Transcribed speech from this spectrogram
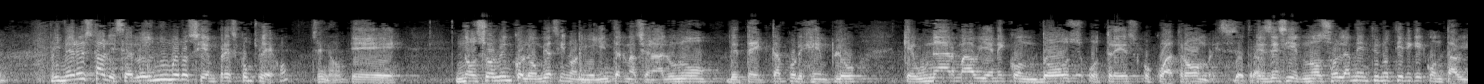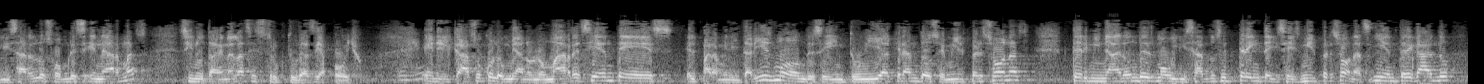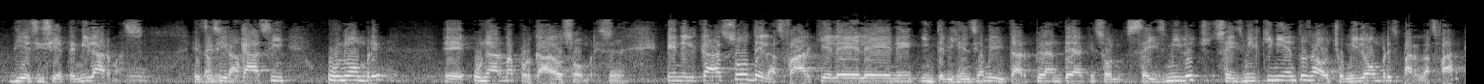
primero establecer los números siempre es complejo. Sí, ¿no? Eh, no solo en Colombia, sino a nivel internacional uno detecta, por ejemplo, que un arma viene con dos o tres o cuatro hombres. Es decir, no solamente uno tiene que contabilizar a los hombres en armas, sino también a las estructuras de apoyo. En el caso colombiano, lo más reciente es el paramilitarismo, donde se intuía que eran 12 mil personas, terminaron desmovilizándose 36 mil personas y entregando 17 mil armas. Es decir, casi un hombre eh, un arma por cada dos hombres. En el caso de las FARC y el ELN, inteligencia militar plantea que son 6.500 a 8.000 hombres para las FARC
